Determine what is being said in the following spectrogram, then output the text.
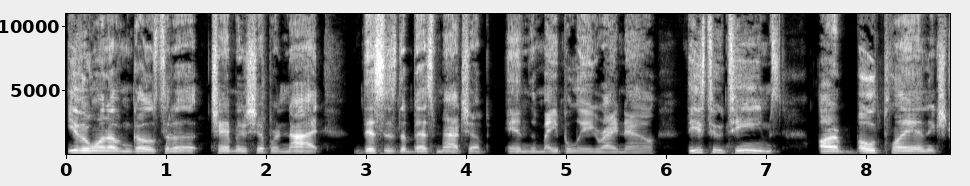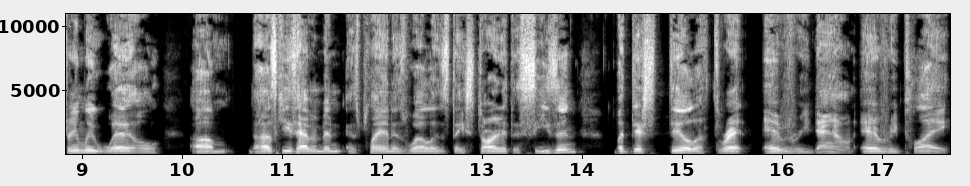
either one of them goes to the championship or not, this is the best matchup in the Maple League right now. These two teams are both playing extremely well. Um, the Huskies haven't been as playing as well as they started the season, but they're still a threat every down, every play.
